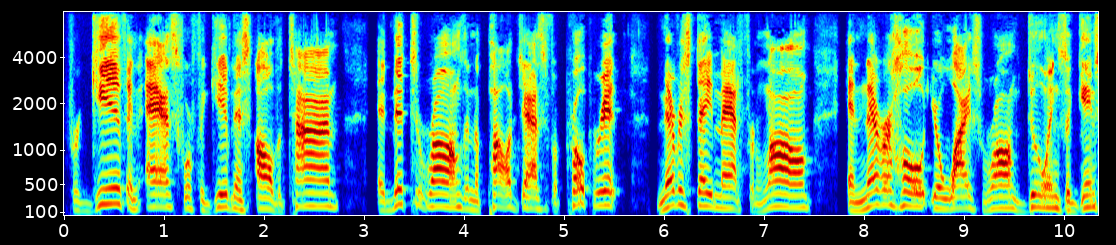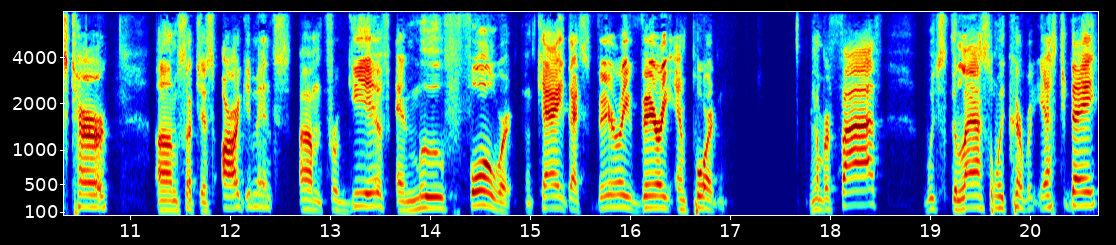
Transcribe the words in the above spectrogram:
Forgive and ask for forgiveness all the time. Admit to wrongs and apologize if appropriate. Never stay mad for long and never hold your wife's wrongdoings against her, um, such as arguments. Um, forgive and move forward. Okay, that's very, very important. Number five, which the last one we covered yesterday,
